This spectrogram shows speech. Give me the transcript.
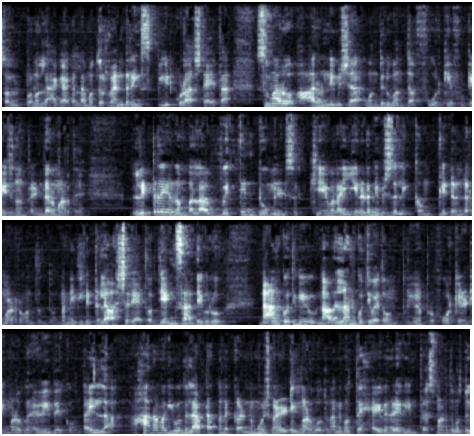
ಸ್ವಲ್ಪನೂ ಲ್ಯಾಗ್ ಆಗಲ್ಲ ಮತ್ತು ರೆಂಡರಿಂಗ್ ಸ್ಪೀಡ್ ಕೂಡ ಅಷ್ಟೇ ಆಯಿತಾ? ಸುಮಾರು ಆರು ನಿಮಿಷ ಹೊಂದಿರುವಂಥ ಫೋರ್ ಕೆ ಫುಟೇಜ್ ನಾನು ರೆಂಡರ್ ಮಾಡಿದೆ. ಲಿಟ್ರಲಿ ನಂಬಲ್ಲ ವಿತ್ ಇನ್ ಟೂ ಮಿನಿಟ್ಸ್ ಕೇವಲ ಎರಡು ನಿಮಿಷದಲ್ಲಿ ಕಂಪ್ಲೀಟ್ ರೆಂಡರ್ ಮಾಡಿರುವಂಥದ್ದು. ನನಗೆ ಲಿಟ್ರಲಿ ಆಶ್ಚರ್ಯ ಆಯಿತು. ಅದು ಹೆಂಗೆ ಸಾಧ್ಯ ಗುರು? ನಾನು ಅನ್ಕೋತೀನಿ, ನಾವೆಲ್ಲ ಅನ್ಕೋತೀವಿ, ಆಯ್ತು, ಒಂದು premiere pro four K editing ಮಾಡೋದು ಹೆವಿ ಬೇಕು ಅಂತ. ಇಲ್ಲ. ನಮಗೆ ಈ ಒಂದು ಲ್ಯಾಪ್ಟಾಪ್ನಲ್ಲಿ ಕಣ್ಣು ಮುಚ್ಕೊಂಡು ಎಡಿಟಿಂಗ್ ಮಾಡ್ಬೋದು. ನನಗಂತೂ ಹೆವಿ ಅಂದರೆ ಹೆವಿ ಇಂಪ್ರೆಸ್ ಮಾಡೋದು. ಮತ್ತು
